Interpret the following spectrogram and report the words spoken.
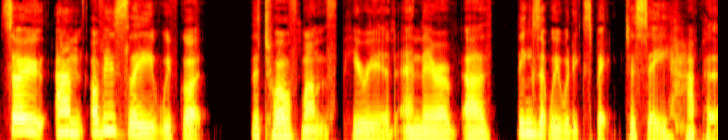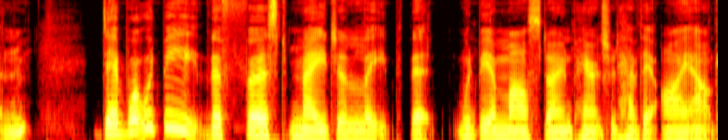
So, um, obviously, we've got the 12 month period, and there are uh, things that we would expect to see happen. Deb, what would be the first major leap that would be a milestone parents should have their eye out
